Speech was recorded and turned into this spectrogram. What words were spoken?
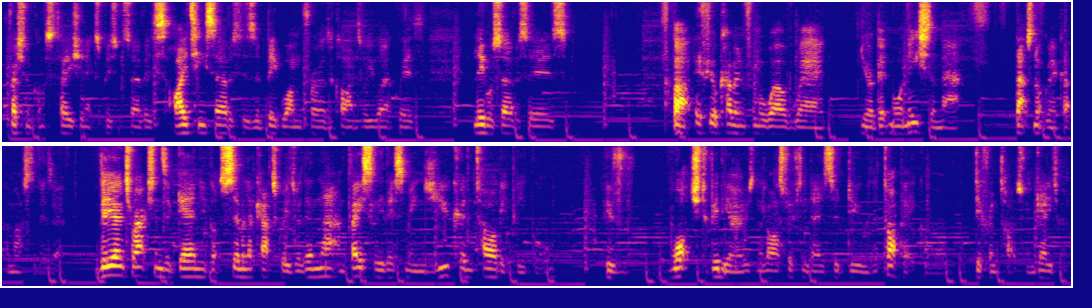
Professional consultation, exhibition service, IT services is a big one for the clients we work with. Legal services. But if you're coming from a world where you're a bit more niche than that, that's not going to cut the mustard, is it? Video interactions, again, you've got similar categories within that. And basically, this means you can target people who've watched videos in the last 15 days to do with a topic or different types of engagement.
